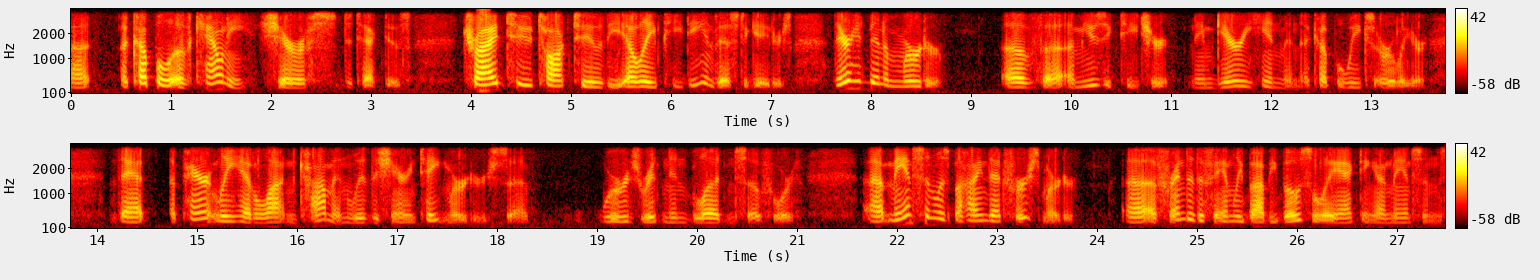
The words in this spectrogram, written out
uh, a couple of county sheriff's detectives tried to talk to the LAPD investigators. There had been a murder of uh, a music teacher named Gary Hinman a couple weeks earlier that apparently had a lot in common with the Sharon Tate murders, uh, words written in blood and so forth. Uh, Manson was behind that first murder. Uh, a friend of the family, Bobby Beausoleil, acting on Manson's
